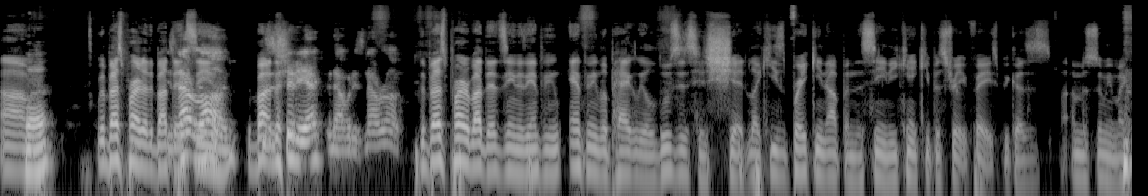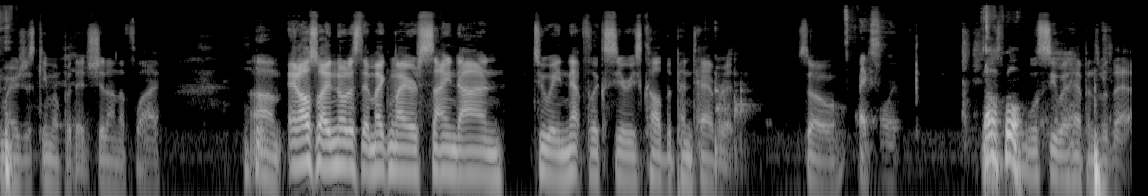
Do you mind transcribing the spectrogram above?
Um, Huh? The best part about He's that not scene, wrong. about He's the, a shitty actor now, but he's not wrong. the best part about that scene is Anthony Anthony LaPaglia loses his shit. Like he's breaking up in the scene. He can't keep a straight face because I'm assuming Mike Myers just came up with that shit on the fly. Um, and also, I noticed that Mike Myers signed on to a Netflix series called The Pentaverate. So Excellent. Oh, cool. we'll see what happens with that.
